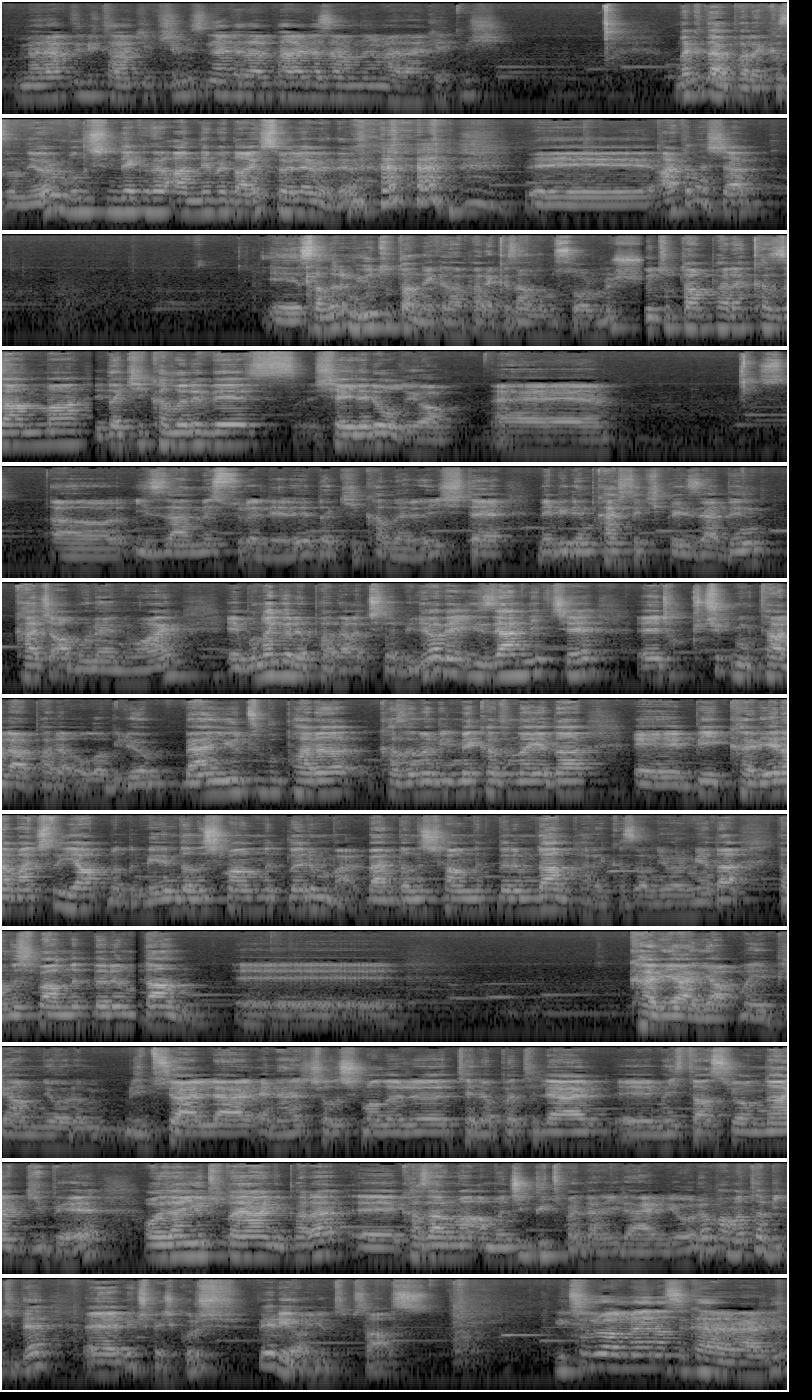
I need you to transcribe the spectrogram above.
Meraklı bir takipçimiz ne kadar para kazandığını merak etmiş. Ne kadar para kazanıyorum? Bunu şimdiye kadar anneme dahi söylemedim. Ee, arkadaşlar ee, sanırım YouTube'dan ne kadar para kazandığımı sormuş. YouTube'dan para kazanma dakikaları ve şeyleri oluyor. Ee, e, izlenme süreleri, dakikaları, işte ne bileyim kaç dakika izledin, kaç abonen var. E, buna göre para açılabiliyor ve izlendikçe e, çok küçük miktarlar para olabiliyor. Ben YouTube'u para kazanabilmek adına ya da e, bir kariyer amaçlı yapmadım. Benim danışmanlıklarım var. Ben danışmanlıklarımdan para kazanıyorum ya da danışmanlıklarımdan e, kariyer yapmayı planlıyorum. Ritüeller, enerji çalışmaları, telepatiler, e, meditasyonlar gibi. O yüzden YouTube'dan herhangi para e, kazanma amacı gütmeden ilerliyorum. Ama tabii ki de e, 3-5 kuruş veriyor YouTube sağ olsun. YouTuber olmaya nasıl karar verdin?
